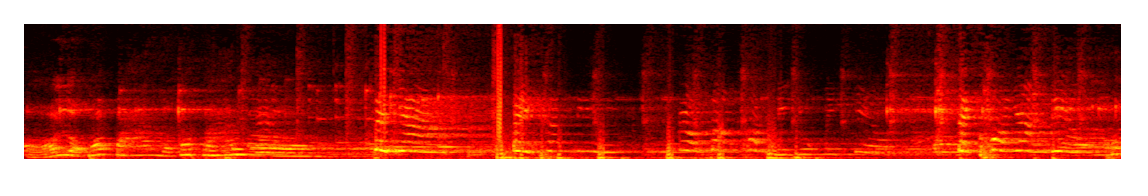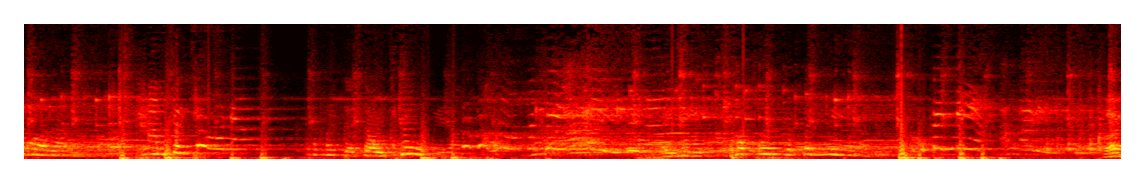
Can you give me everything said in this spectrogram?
อ๋อหลวงพ่อปานหลวงพ่อปานเออแต่อย่างไปครั้งนี้เราสองคนไม่ยุ่งไม่เกี่ยว แต่ขออย่างเดียวเพราะอะไรห้ามเจ้าชู้นะทำไมจะเจ้าชู้ไม่ได้ไม่ได้เป็นเมียเขาเป็นเมียอะไรเฮ้ย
